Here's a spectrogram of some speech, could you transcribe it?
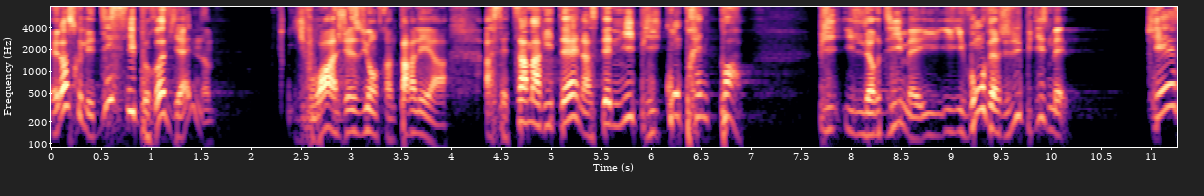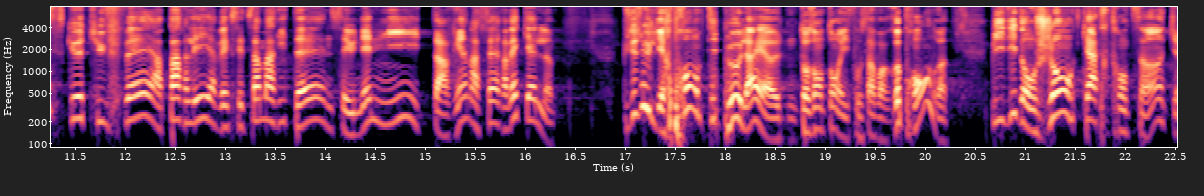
Et lorsque les disciples reviennent, ils voient Jésus en train de parler à, cette Samaritaine, à cet ennemi, puis ils ne comprennent pas. Puis il leur dit, mais ils vont vers Jésus, puis ils disent, mais qu'est-ce que tu fais à parler avec cette Samaritaine? C'est une ennemie, tu n'as rien à faire avec elle. Puis Jésus, il les reprend un petit peu, là, euh, de temps en temps, il faut savoir reprendre. Puis il dit dans Jean 4, 35,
